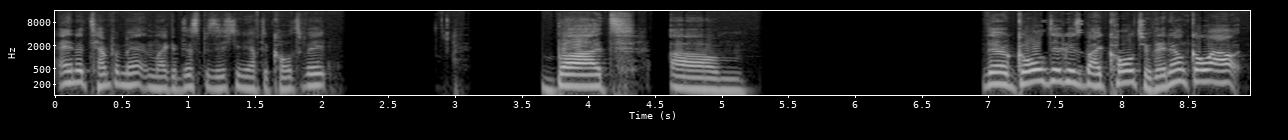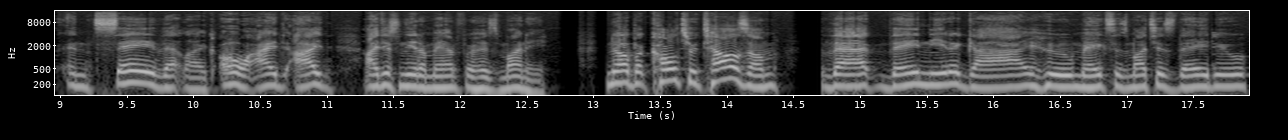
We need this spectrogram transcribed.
and a temperament and like a disposition you have to cultivate. But um, they're gold diggers by culture. They don't go out and say that like, oh, I I I just need a man for his money. No, but culture tells them that they need a guy who makes as much as they do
